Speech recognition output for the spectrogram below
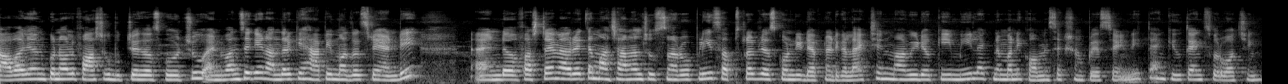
కావాలి అనుకున్న వాళ్ళు ఫాస్ట్గా బుక్ చేసేసుకోవచ్చు. అండ్ వన్స్ అగైన్ అందరికీ హ్యాపీ మదర్స్ డే అండి. అండ్ ఫస్ట్ టైం ఎవరైతే మా ఛానల్ చూస్తున్నారో ప్లీజ్ సబ్స్క్రైబ్ చేసుకోండి. డెఫినెట్గా లైక్ చేయండి మా వీడియోకి మీ లైక్ నెంబర్ని కామెంట్ సెక్షన్ ప్లేస్ చేయండి. Thank you thanks for watching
